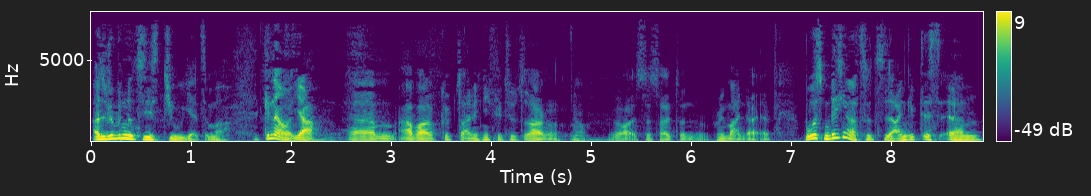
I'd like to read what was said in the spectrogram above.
Also du benutzt die Stew jetzt immer. Genau, ja. Ähm, aber gibt es eigentlich nicht viel zu sagen. Ja. Ja, es ist halt so eine Reminder-App. Wo es ein bisschen was zu sagen gibt, ist, ähm,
